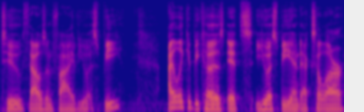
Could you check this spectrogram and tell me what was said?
2005 USB. I like it because it's USB and XLR.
